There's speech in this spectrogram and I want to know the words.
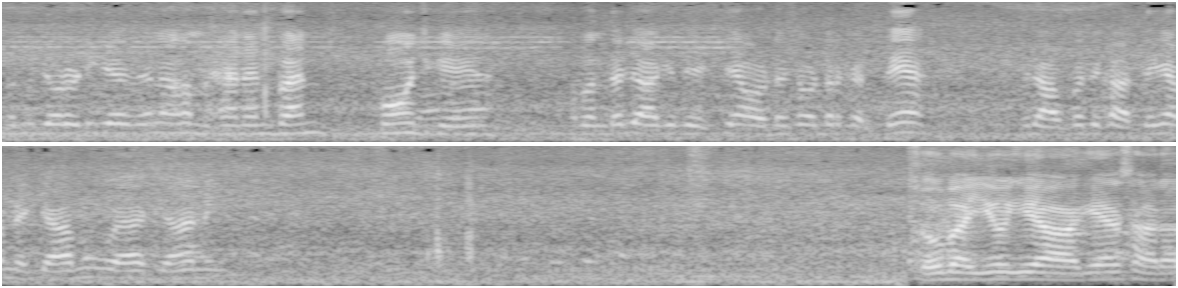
तो मेजोरिटी कहते हैं ना, हम हैन एंड पहुँच गए हैं। अब अंदर जाके देखते हैं ऑर्डर ऑर्डर करते हैं। फिर आपको दिखाते हैं कि हमने क्या मंगवाया, क्या नहीं। सो so भाइयों, ये आ गया सारा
